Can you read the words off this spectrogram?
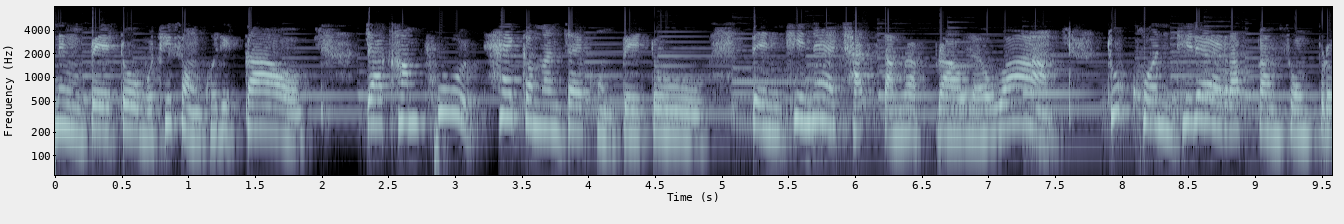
หนึ่งเปโตรบทที่สองข้อที่เก้า จากคำพูดให้กำลังใจของเปโตรเป็นที่แน่ชัดสำหรับเราแล้วว่า ทุกคนที่ได้รับการทรงโปร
